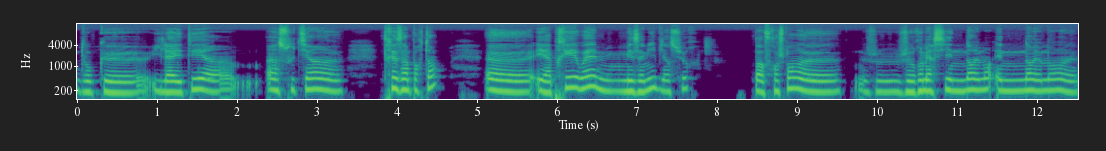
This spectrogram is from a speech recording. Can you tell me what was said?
Donc, euh, il a été un, un soutien euh, très important. Euh, et après, ouais, mes amis, bien sûr. Bah, franchement, euh, je, je remercie énormément, énormément euh,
